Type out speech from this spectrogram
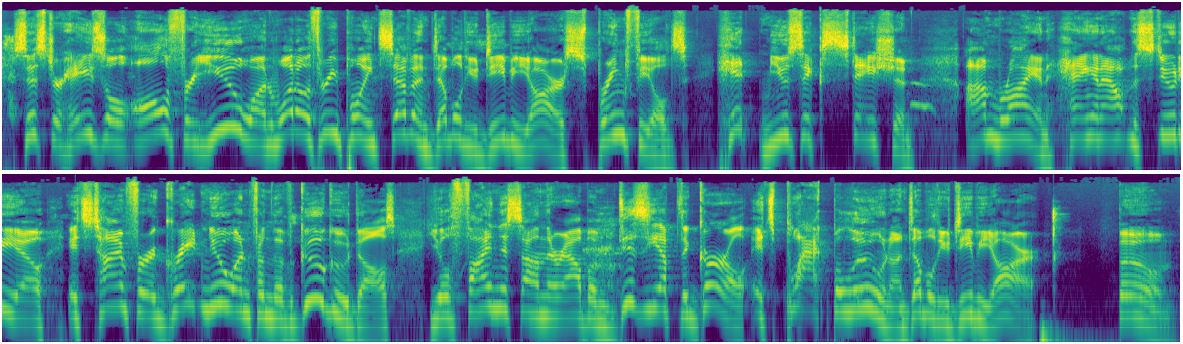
Sister Hazel, all for you on 103.7 WDBR, Springfield's hit music station. I'm Ryan, hanging out in the studio. It's time for a great new one from the Goo Goo Dolls. You'll find this on their album Dizzy Up the Girl. It's Black Balloon on WDBR. Boom.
